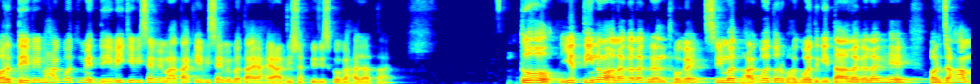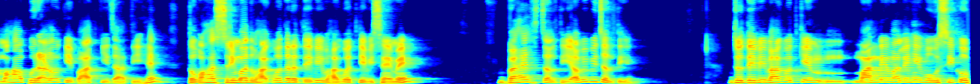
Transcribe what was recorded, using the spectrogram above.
और देवी भागवत में, देवी के विषय में, माता के विषय में बताया है आदिशक्ति जिसको कहा जाता है। तो ये तीनों अलग अलग ग्रंथ हो गए। श्रीमद् भागवत और भगवत गीता अलग अलग है और जहाँ महापुराणों की बात की जाती है तो वहाँ श्रीमद् भागवत और देवी भागवत के विषय में बहस चलती है, अभी भी चलती है। जो देवी भागवत के मानने वाले हैं, वो उसी को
